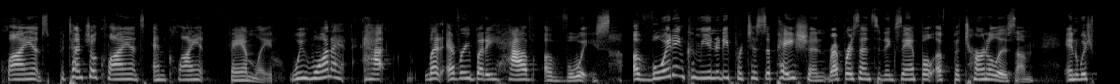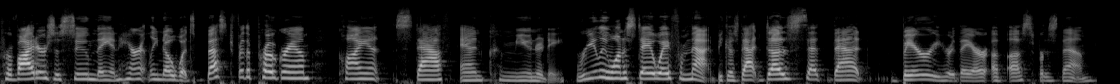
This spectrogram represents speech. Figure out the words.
clients, potential clients, and client family. We want to ha- let everybody have a voice. Avoiding community participation represents an example of paternalism, in which providers assume they inherently know what's best for the program, client, staff, and community. Really want to stay away from that because that does set that barrier there of us versus them.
